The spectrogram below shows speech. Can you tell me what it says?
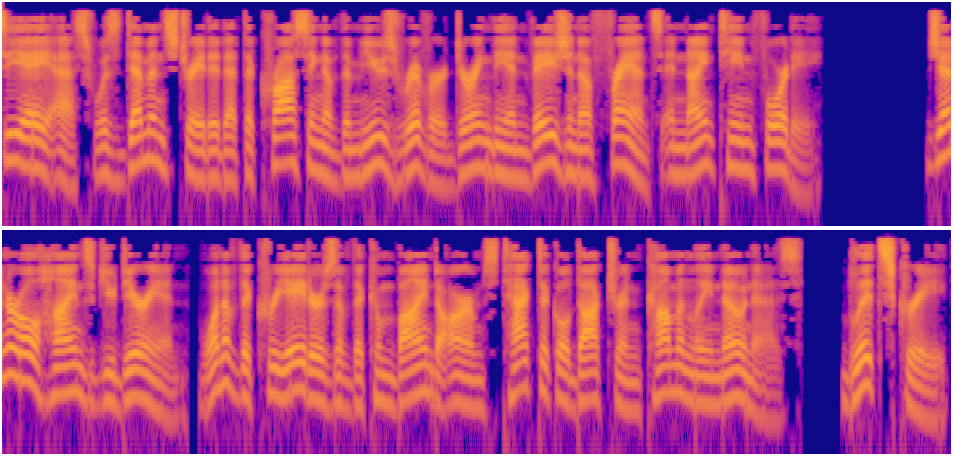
CAS was demonstrated at the crossing of the Meuse River during the invasion of France in 1940. General Heinz Guderian, one of the creators of the combined arms tactical doctrine commonly known as Blitzkrieg,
